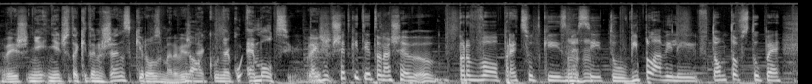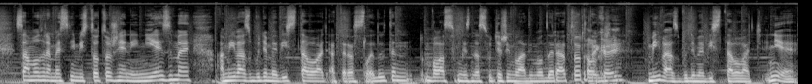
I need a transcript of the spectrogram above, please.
Vieš, Nie, niečo taký ten ženský rozmer, vieš, No. nejakú, nejakú emóciu. Takže Vieš. všetky tieto naše e, prvo predsudky sme si tu vyplavili v tomto vstupe. Samozrejme s nimi stotožnení nie sme a my vás budeme vystavovať. A teraz sleduj ten, bola som dnes na súťaži Mladý moderátor, OK. takže my vás budeme vystavovať nie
